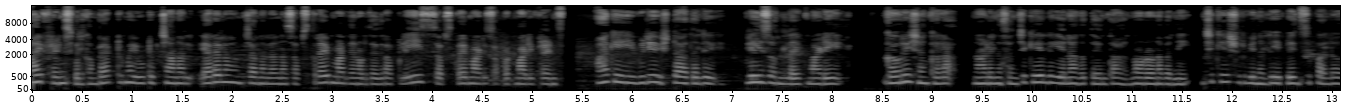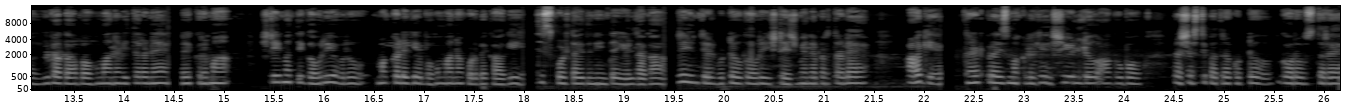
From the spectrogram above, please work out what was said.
Hi friends welcome back to my YouTube channel ಯಾರೆಲ್ಲ ನಮ್ಮ ಚಾನಲನ್ನು ಸಬ್ಸ್ಕ್ರೈಬ್ ಮಾಡದೆ ನೋಡ್ತಾ ಇದ್ದೀರಾ ಪ್ಲೀಸ್ ಸಬ್ಸ್ಕ್ರೈಬ್ ಮಾಡಿ ಸಪೋರ್ಟ್ ಮಾಡಿ ಫ್ರೆಂಡ್ಸ್ ಹಾಗೆ ಈ ವಿಡಿಯೋ ಇಷ್ಟ ಆದಲ್ಲಿ ಪ್ಲೀಸ್ ಒಂದು ಲೈಕ್ ಮಾಡಿ. ಗೌರಿ ಶಂಕರ, ನಾಳಿನ ಸಂಚಿಕೆಯಲ್ಲಿ ಏನಾಗುತ್ತೆ ಅಂತ ನೋಡೋಣ ಬನ್ನಿ. ಸಂಚಿಕೆ ಶುರುವಿನಲ್ಲಿ ಪ್ರಿನ್ಸಿಪಾಲ್ ಇವಾಗ ಬಹುಮಾನ ವಿತರಣೆ ಕಾರ್ಯಕ್ರಮ. ಶ್ರೀಮತಿ ಗೌರಿ ಅವರು ಮಕ್ಕಳಿಗೆ ಬಹುಮಾನ ಕೊಡಬೇಕಾಗಿ ತಿಸ್ಕೊಳ್ತಾ ಇದ್ದೀನಿ ಅಂತ ಹೇಳಿದಾಗ, ಸರಿ ಅಂತ ಹೇಳ್ಬಿಟ್ಟು ಗೌರಿ ಸ್ಟೇಜ್ ಮೇಲೆ ಬರ್ತಾಳೆ. ಹಾಗೆ ಥರ್ಡ್ ಪ್ರೈಸ್ ಮಕ್ಕಳಿಗೆ ಶೀಲ್ಡ್ ಹಾಗೂ ಪ್ರಶಸ್ತಿ ಪತ್ರ ಕೊಟ್ಟು ಗೌರವಿಸ್ತಾರೆ.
